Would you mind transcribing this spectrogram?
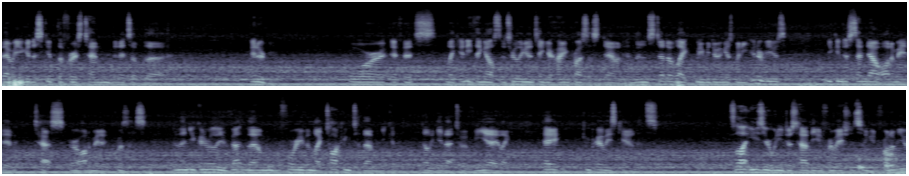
That way you get to skip the first 10 minutes of the interview. Or if it's like anything else, it's really going to take your hiring process down. And then instead of like maybe doing as many interviews, you can just send out automated tests or automated quizzes and then you can really vet them before even like talking to them. And you can delegate that to a VA, like, hey, compare these candidates. It's a lot easier when you just have the information sitting in front of you.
